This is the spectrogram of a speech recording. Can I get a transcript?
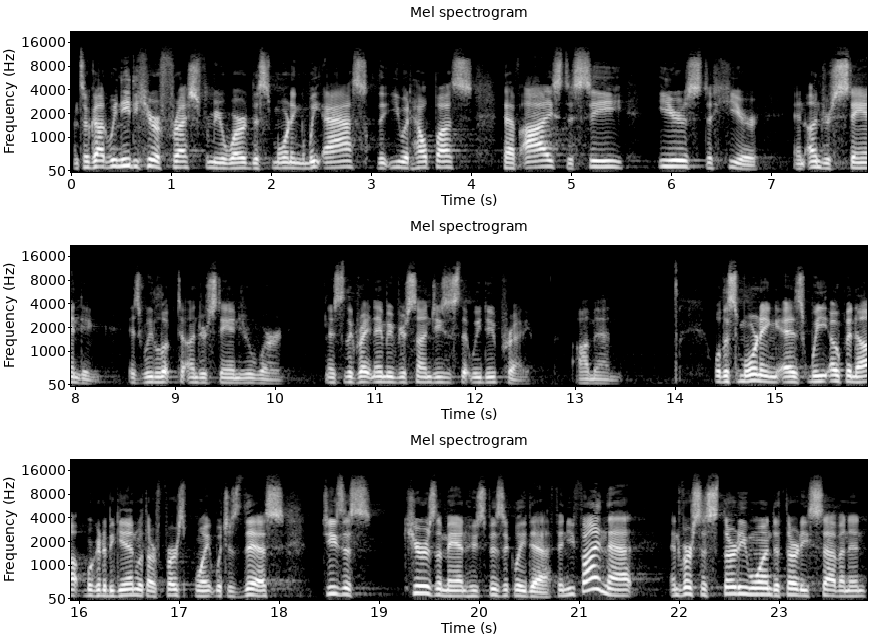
And so, God, we need to hear afresh from your word this morning. And we ask that you would help us to have eyes to see, ears to hear, and understanding as we look to understand your word. And it's in the great name of your Son, Jesus, that we do pray. Amen. Well, this morning, as we open up, we're going to begin with our first point, which is this Jesus cures a man who's physically deaf. And you find that in verses 31 to 37. And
